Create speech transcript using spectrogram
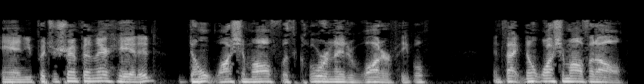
and you put your shrimp in there headed. Don't wash them off with chlorinated water, people. In fact, don't wash them off at all.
